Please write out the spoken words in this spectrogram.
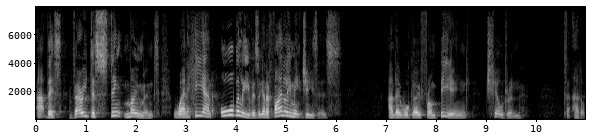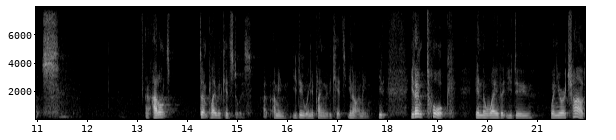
at this very distinct moment when he and all believers are going to finally meet Jesus and they will go from being children to adults. And adults don't play with kids' toys. I, mean, you do when you're playing with your kids. You know what I mean? You, you don't talk in the way that you do when you're a child.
